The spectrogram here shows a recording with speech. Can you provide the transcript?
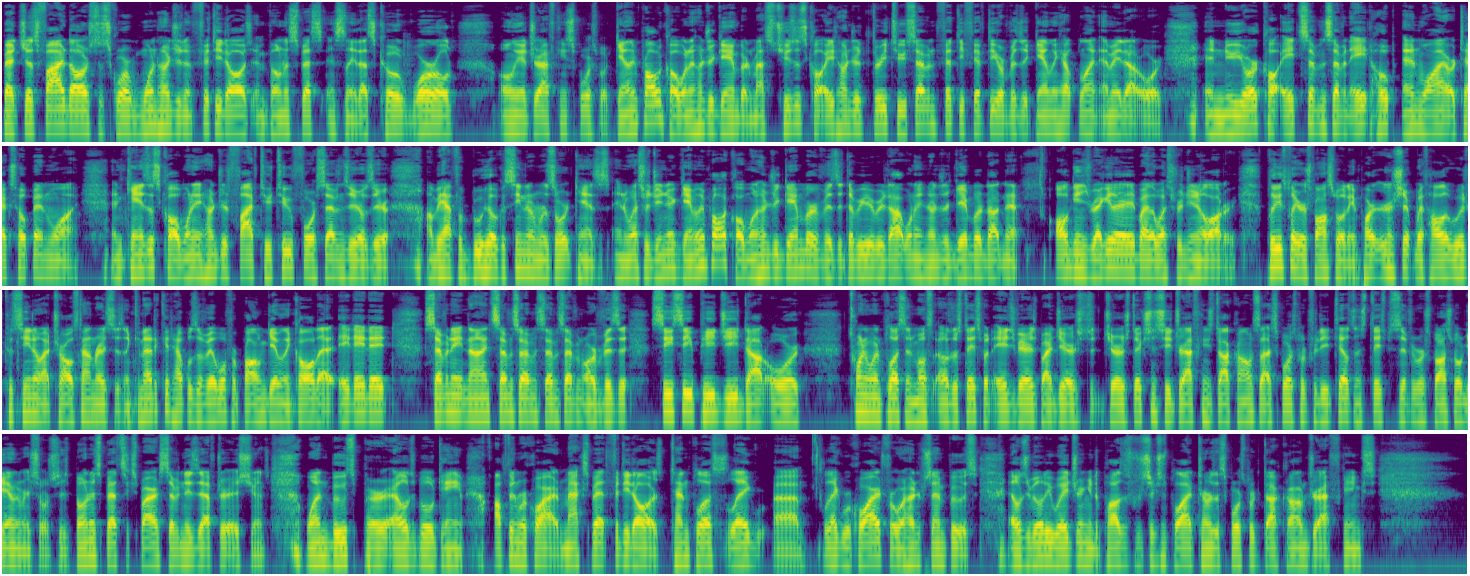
Bet just $5 to score $150 in bonus bets instantly. That's code WORLD only at DraftKings Sportsbook. Gambling problem? Call 1-800-GAMBLER. In Massachusetts, call 800-327-5050 or visit gamblinghelplinema.org. In New York, call 877-8-HOPE-NY or text HOPE-NY. In Kansas, call 1-800-522-4700. On behalf of Boot Hill Casino and Resort, Kansas. In West Virginia, gambling problem? Call 1-800-GAMBLER or visit www.1800gambler.net. All games regulated by the West Virginia Lottery. Please play responsibly in partnership with Hollywood Casino at Charlestown Races. In Connecticut, help is available for problem gambling. Call at 888-789-7777 or visit ccpg.org. 21 plus in most elder states, but age varies by jurisdiction. See DraftKings.com slash sportsbook for details and state-specific responsible gambling resources. Bonus bets expire seven days after issuance. One boost per eligible game. Often required. Max bet $50. 10 plus leg, uh, leg required for 100% boost. Eligibility wagering and deposit restrictions apply. Terms at sportsbook.com. DraftKings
